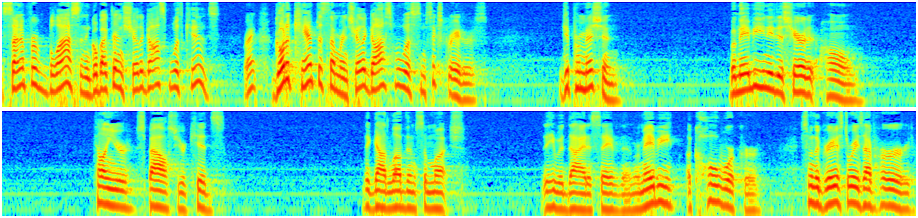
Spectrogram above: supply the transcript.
sign up for Blast and then go back there and share the gospel with kids, right? Go to camp this summer and share the gospel with some sixth graders. Get permission. But maybe you need to share it at home, telling your spouse, your kids, that God loved them so much that he would die to save them. Or maybe a coworker. Some of the greatest stories I've heard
